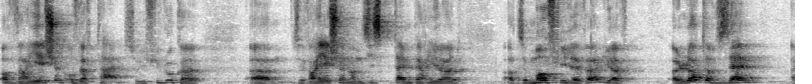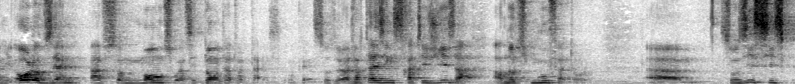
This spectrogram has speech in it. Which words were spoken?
of variation over time. So if you look at uh, um, the variation on this time period at the monthly level, you have a lot of them, I mean, all of them have some months where they don't advertise. Okay? So the advertising strategies are, are not smooth at all. Um, so this is,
